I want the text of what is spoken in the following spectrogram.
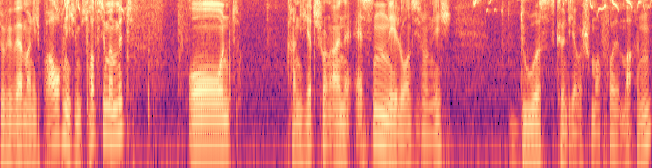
So viel werden wir nicht brauchen. Ich nehme es trotzdem mal mit. Und kann ich jetzt schon eine essen? Nee, lohnt sich noch nicht. Durst könnte ich aber schon mal voll machen.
